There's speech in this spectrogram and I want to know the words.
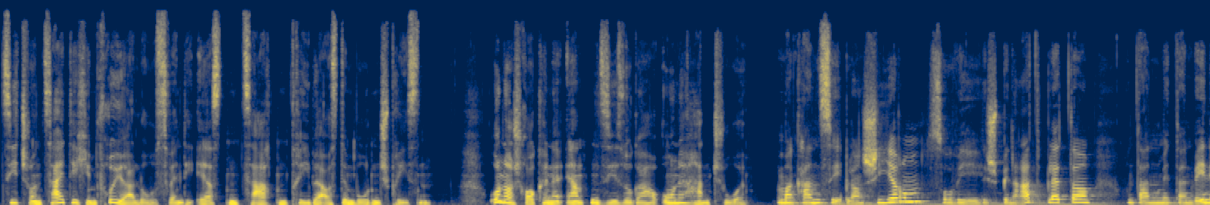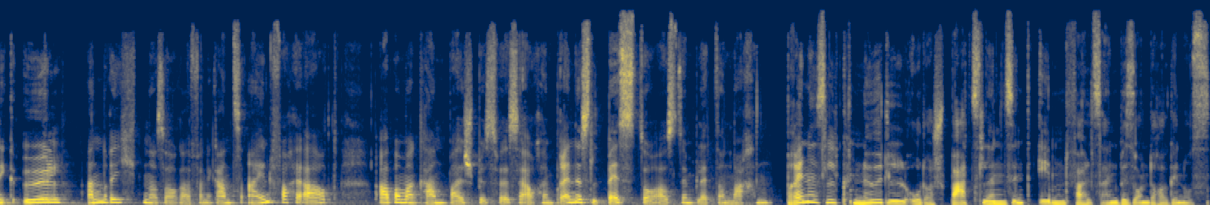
zieht schon zeitig im Frühjahr los, wenn die ersten zarten Triebe aus dem Boden sprießen. Unerschrockene ernten sie sogar ohne Handschuhe. Man kann sie blanchieren, so wie die Spinatblätter, und dann mit ein wenig Öl anrichten, also auch auf eine ganz einfache Art. Aber man kann beispielsweise auch ein Brennnesselpesto aus den Blättern machen. Brennnesselknödel oder Spatzeln sind ebenfalls ein besonderer Genuss.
